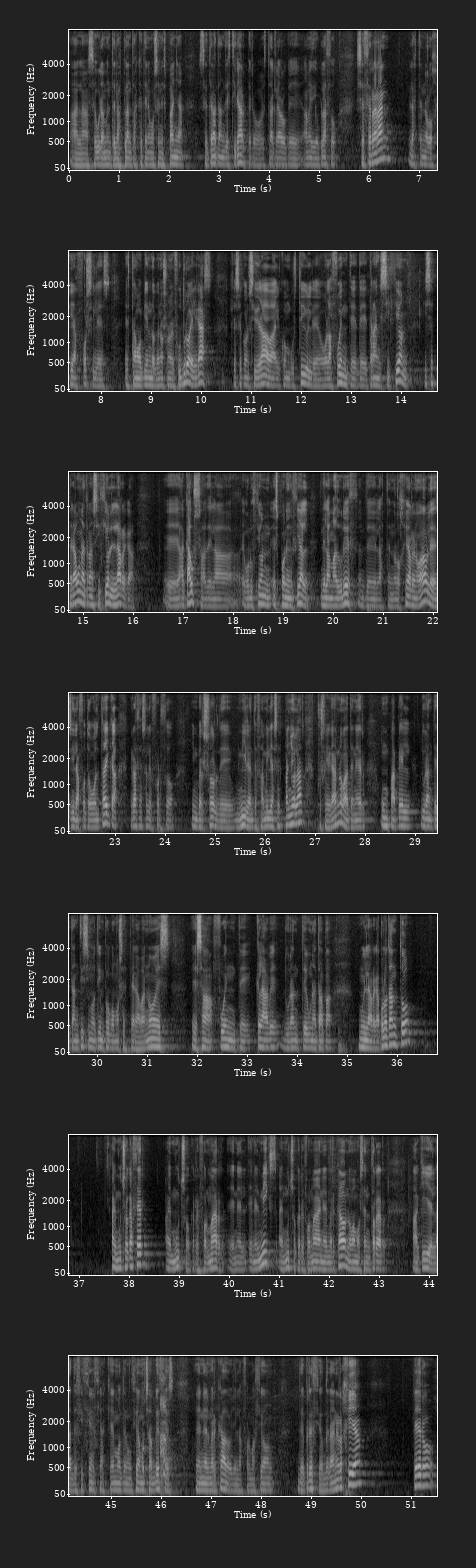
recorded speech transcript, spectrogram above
a seguramente las plantas que tenemos en España se tratan de estirar, pero está claro que a medio plazo se cerrarán, las tecnologías fósiles estamos viendo que no son el futuro, el gas, que se consideraba el combustible o la fuente de transición y se esperaba una transición larga eh, a causa de la evolución exponencial de la madurez de las tecnologías renovables y la fotovoltaica, gracias al esfuerzo inversor de miles de familias españolas, pues el gas no va a tener un papel durante tantísimo tiempo como se esperaba, no es esa fuente clave durante una etapa muy larga. Por lo tanto, hay mucho que hacer, hay mucho que reformar en el, en el mix, hay mucho que reformar en el mercado, no vamos a entrar aquí en las deficiencias que hemos denunciado muchas veces en el mercado y en la formación de precios de la energía, pero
